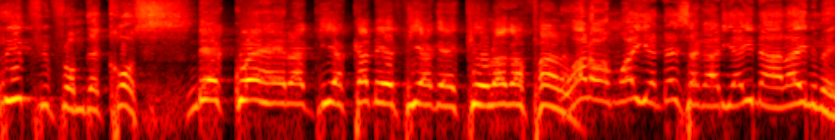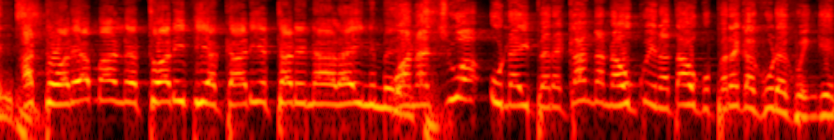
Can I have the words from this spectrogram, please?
drift from the course. nĩ kweheragia kana ĩthiaga ĩkĩũraga bara. Wale wamwaiendesha gari haina alignment. Andũ arĩa manatwarithia ngari ĩtarĩ na alignment wanajua unaiperekanga na huku inataka kupeleka kule kwingine.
